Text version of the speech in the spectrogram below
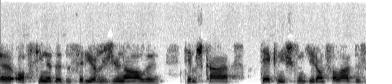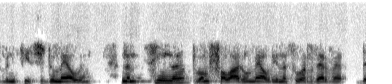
a eh, oficina da doçaria regional, temos cá técnicos que nos irão falar dos benefícios do mel na medicina, vamos falar o mel e na sua reserva da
